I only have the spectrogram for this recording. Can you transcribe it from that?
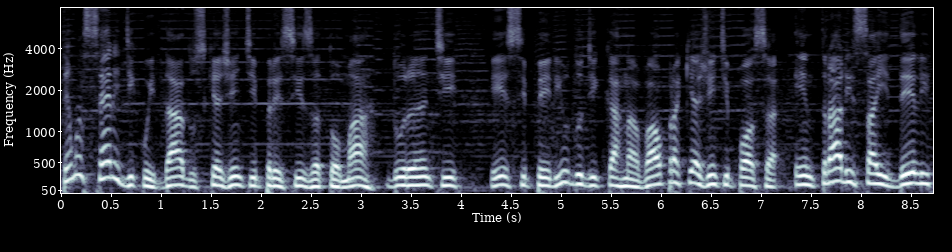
Tem uma série de cuidados que a gente precisa tomar durante esse período de carnaval para que a gente possa entrar e sair dele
